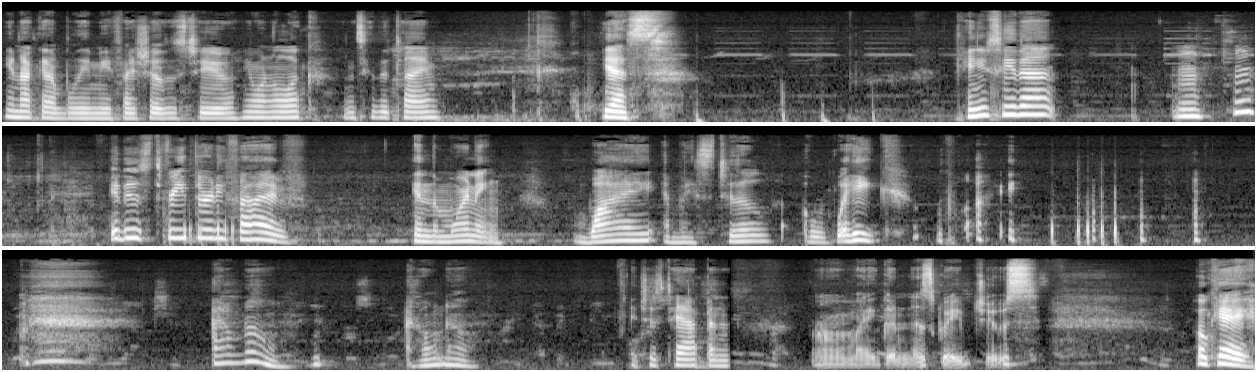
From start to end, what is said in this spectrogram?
You're not going to believe me if I show this to you. You want to look and see the time? Yes. Can you see that? Mm-hmm. It is 3.35 in the morning. Why am I still awake? Why? I don't know. I don't know. It just happened. Oh my goodness, grape juice. Okay,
